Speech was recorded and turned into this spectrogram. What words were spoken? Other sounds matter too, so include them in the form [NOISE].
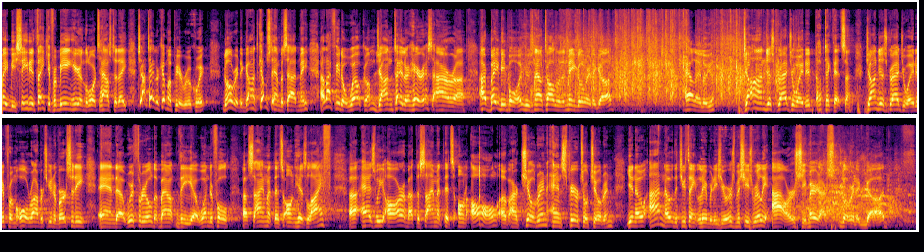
may be seated. Thank you for being here in the Lord's house today. John Taylor, come up here real quick. Glory to God. Come stand beside me. I'd like for you to welcome John Taylor Harris, our, uh, our baby boy, who's now taller than me. Glory to God. Hallelujah. John just graduated. I'll take that, son. John just graduated from Oral Roberts University, and uh, we're thrilled about the uh, wonderful assignment that's on his life, uh, as we are about the assignment that's on all of our children and spiritual children. You know, I know that you think Liberty's yours, but she's really ours. She married our glory to God.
